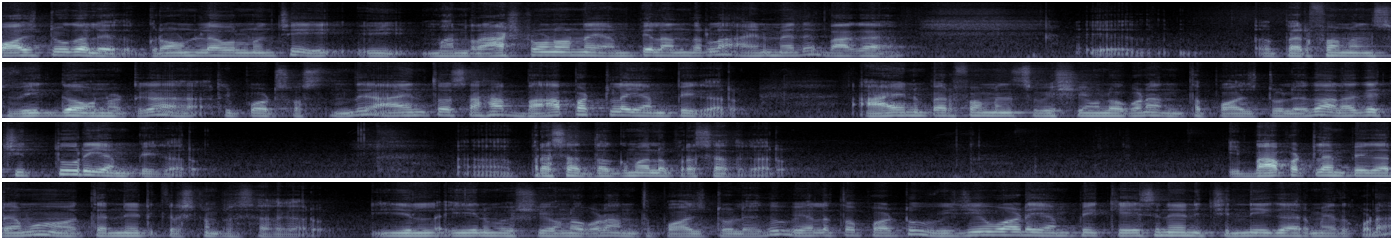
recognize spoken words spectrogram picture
పాజిటివ్గా లేదు. గ్రౌండ్ లెవెల్ నుంచి ఈ మన రాష్ట్రంలో ఉన్న ఎంపీలందరిలో ఆయన మీదే బాగా పెర్ఫార్మెన్స్ వీక్గా ఉన్నట్టుగా రిపోర్ట్స్ వస్తుంది. ఆయనతో సహా బాపట్ల ఎంపీ గారు ఆయన పెర్ఫార్మెన్స్ విషయంలో కూడా అంత పాజిటివ్ లేదు. అలాగే చిత్తూరు ఎంపీ గారు ప్రసాద్ దగ్గుమల్ల ప్రసాద్ గారు. ఈ బాపట్ల ఎంపీ గారేమో తెన్నేటి కృష్ణప్రసాద్ గారు. వీళ్ళ ఈయన విషయంలో కూడా అంత పాజిటివ్ లేదు. వీళ్ళతో పాటు విజయవాడ ఎంపీ కేసినేని చిన్ని గారి మీద కూడా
